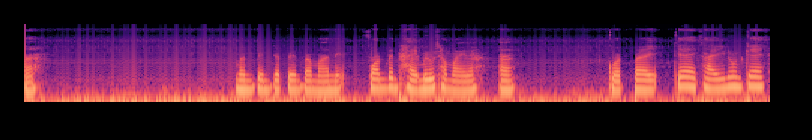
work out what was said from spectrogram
อะ มันเป็นจะเป็นประมาณนี้ ฟอนต์เป็นไทยไม่รู้ทำไมนะ อะ กดไปแก้ไขนู่นแก้ไข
